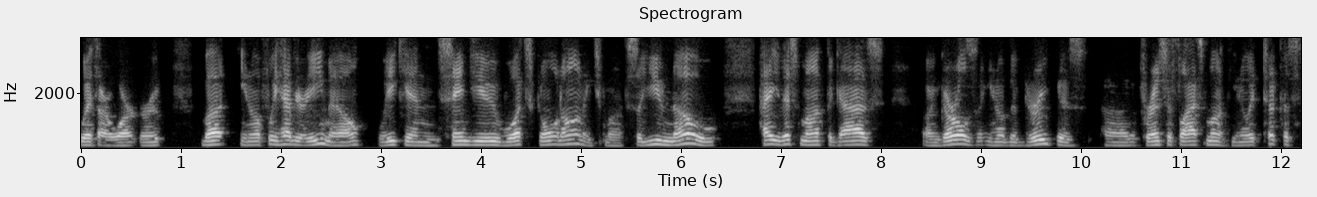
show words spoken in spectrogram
with our work group, but you know, if we have your email, we can send you what's going on each month, so you know, hey, this month the guys and girls, you know, the group is, uh, for instance, last month, you know, it took us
